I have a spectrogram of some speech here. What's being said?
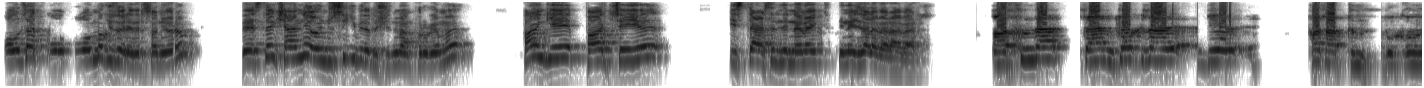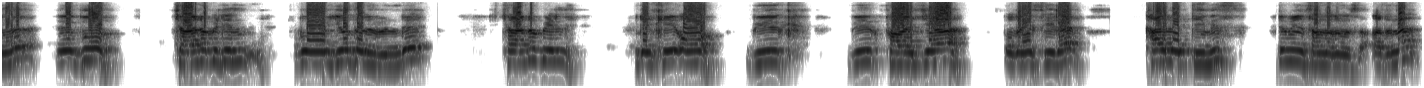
olacak ol- olmak üzeredir sanıyorum. Destek şenliği öncüsü gibi de düşündüm ben programı. Hangi parçayı istersin dinlemek dinleyicilerle beraber? Aslında sen çok güzel bir pas attın bu konuda. Ve bu Çernobil'in bu yıl dönümünde Çernobil'deki o büyük büyük facia dolayısıyla kaybettiğimiz tüm insanlarımız adına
